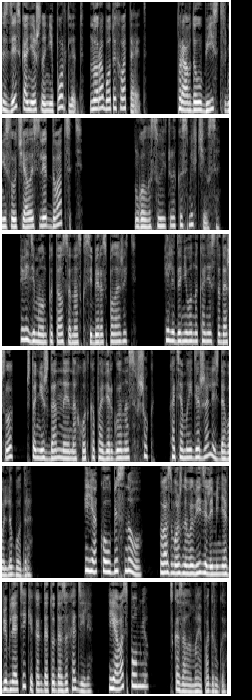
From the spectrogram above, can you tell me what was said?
«Здесь, конечно, не Портленд, но работы хватает. Правда, убийств не случалось лет двадцать. Голос Уитлока смягчился. Видимо, он пытался нас к себе расположить. Или до него наконец-то дошло, что нежданная находка повергла нас в шок, хотя мы и держались довольно бодро. «Я Колби Сноу. Возможно, вы видели меня в библиотеке, когда туда заходили. Я вас помню», — сказала моя подруга.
